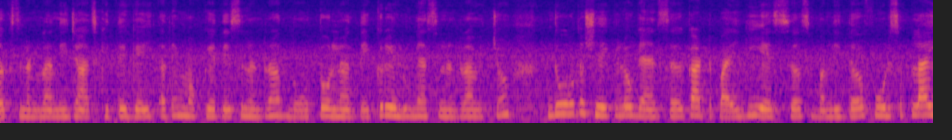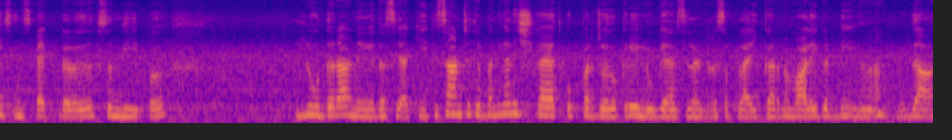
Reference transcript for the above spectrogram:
ਤੱਕ ਸਿਲੰਡਰਾਂ ਦੀ ਜਾਂਚ ਕੀਤੀ ਗਈ ਅਤੇ ਮੌਕੇ ਤੇ ਸਿਲੰਡਰਾਂ ਨੂੰ ਤੋਲਣ ਤੇ ਘਰੇਲੂ ਗੈਸ ਸਿਲੰਡਰਾਂ ਵਿੱਚੋਂ 2 ਤੋਂ 6 ਕਿਲੋ ਗੈਸ ਘੱਟ ਪਾਈ ਇਸ ਸੰਬੰਧਿਤ food supply inspector Sandeep Ludra ਨੇ ਦੱਸਿਆ ਕਿ ਕਿਸਾਨ ਜਥੇਬੰਦੀਆਂ ਦੀ ਸ਼ਿਕਾਇਤ ਉੱਪਰ ਜਦੋਂ ਘਰੇਲੂ ਗੈਸ ਸਿਲੰਡਰ ਸਪਲਾਈ ਕਰਨ ਵਾਲੀ ਗੱਡੀਆਂ ਦਾ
